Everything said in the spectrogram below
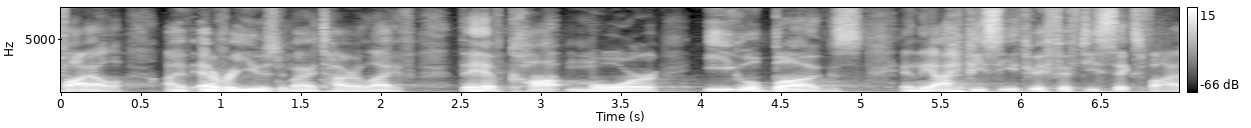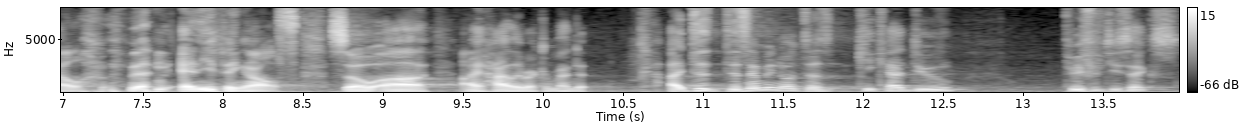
file I've ever used in my entire life. They have caught more Eagle bugs in the IPC 356 file than anything else. So uh, I highly recommend it. Uh, does, does, anybody know, does KiCad do 356?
